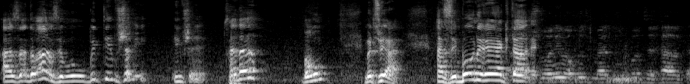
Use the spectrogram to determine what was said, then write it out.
אז הדבר הזה הוא בלתי אפשרי. אי אפשר. בסדר? ברור? מצוין. אז בואו נראה רק את ה... 80% מהתרופות זה חרטא.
